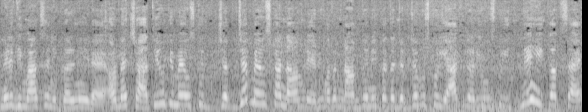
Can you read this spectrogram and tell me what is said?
मेरे दिमाग से निकल नहीं रहा है। और मैं चाहती हूँ कि मैं उसको जब जब मैं उसका नाम ले रही हूँ मतलब नाम तो नहीं पता जब जब उसको याद कर रही हूँ उसको इतने हिकअप्स आए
